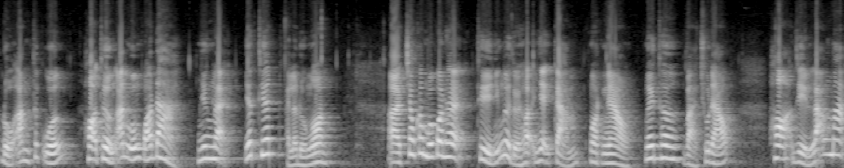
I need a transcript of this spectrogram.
đồ ăn thức uống. Họ thường ăn uống quá đà nhưng lại nhất thiết phải là đồ ngon. À, trong các mối quan hệ thì những người tuổi hợi nhạy cảm, ngọt ngào, ngây thơ và chu đáo. Họ gì lãng mạn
